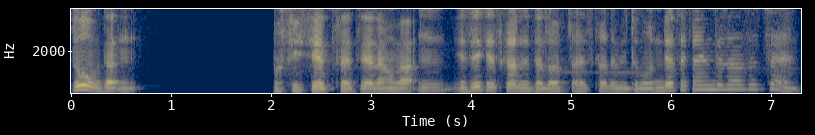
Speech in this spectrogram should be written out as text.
So, dann muss ich jetzt halt sehr lange warten. Ihr seht jetzt gerade, da läuft alles gerade im Hintergrund und der kann ich besser erzählen.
